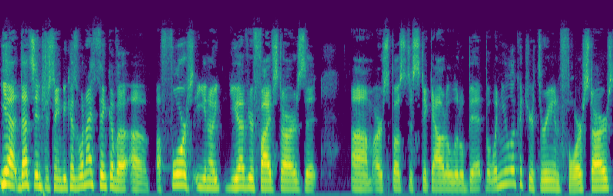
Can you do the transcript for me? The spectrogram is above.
Yeah, that's interesting because when I think of a, a, a force, you know, you have your five stars that um, are supposed to stick out a little bit, but when you look at your three and four stars,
